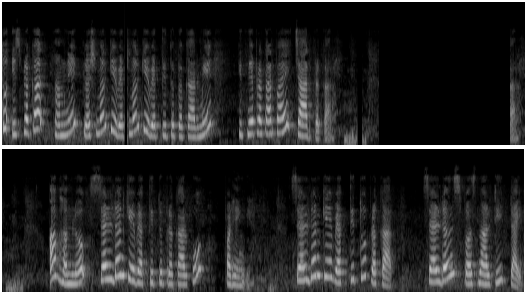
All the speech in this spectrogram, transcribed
तो इस प्रकार हमने क्रशमर के व्यक्मर के व्यक्तित्व प्रकार में कितने प्रकार पाए? चार प्रकार। अब हम लोग सेल्डन के व्यक्तित्व प्रकार को पढ़ेंगे। सेल्डन के व्यक्तित्व प्रकार, सेल्डन्स पर्सनालिटी टाइप।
